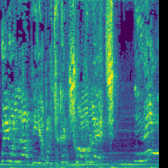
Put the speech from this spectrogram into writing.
We will not be able to control it! No!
